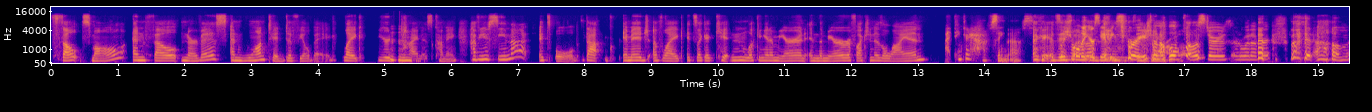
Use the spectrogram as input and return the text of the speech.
felt small and felt nervous and wanted to feel big. Like, your mm-hmm. time is coming. Have you seen that? It's old. That image of like it's like a kitten looking in a mirror and in the mirror reflection is a lion. I think I have seen this. Okay, it's visual like that you're giving inspirational posters or whatever. but um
